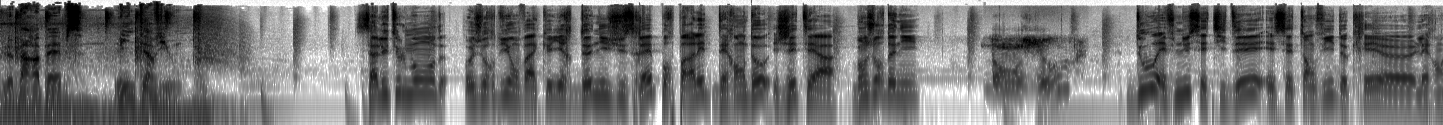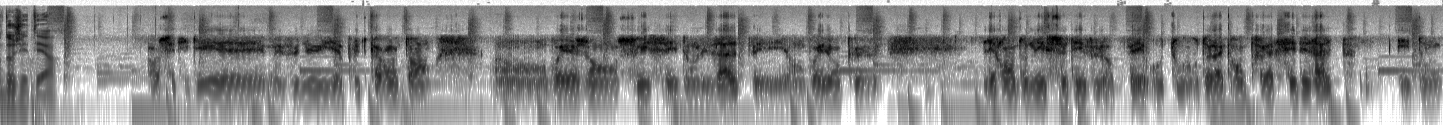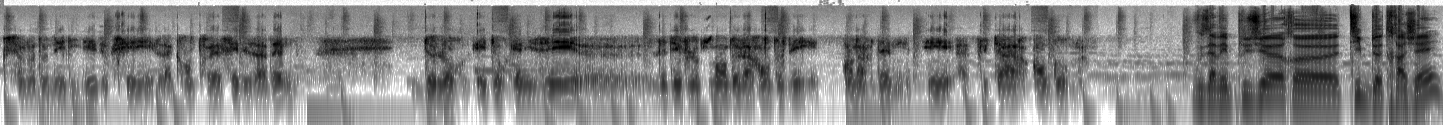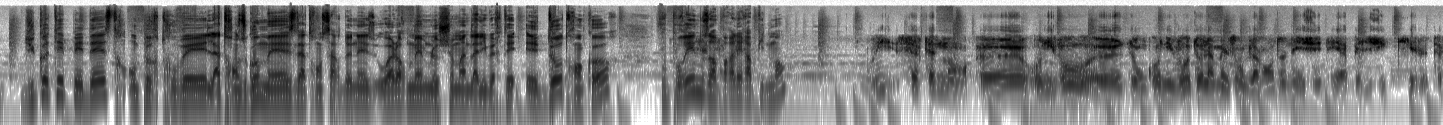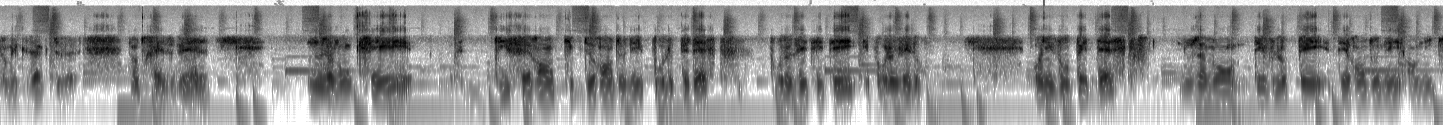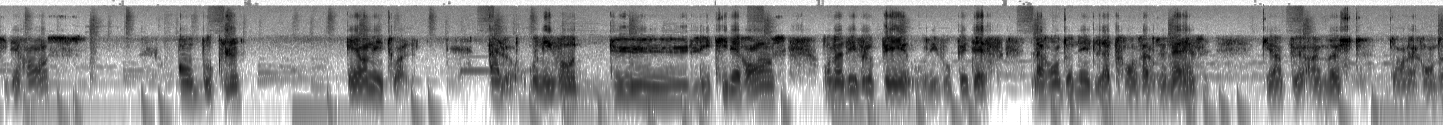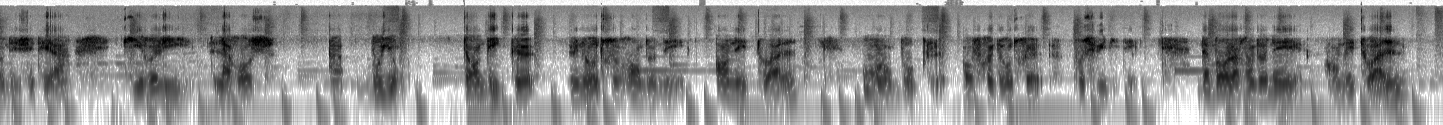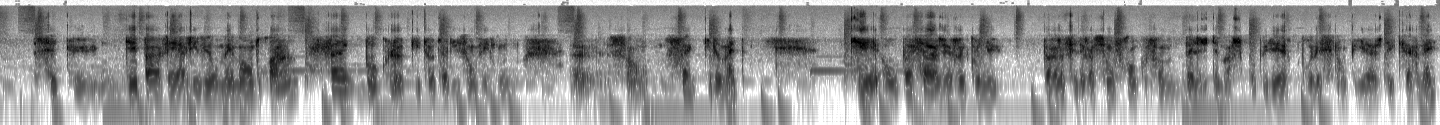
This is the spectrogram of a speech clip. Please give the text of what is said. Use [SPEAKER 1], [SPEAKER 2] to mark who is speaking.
[SPEAKER 1] Le bar à peps, l'interview.
[SPEAKER 2] Salut tout le monde Aujourd'hui on va accueillir Denis Juseret pour parler des randos GTA. Bonjour Denis
[SPEAKER 3] Bonjour.
[SPEAKER 2] D'où est venue cette idée et cette envie de créer euh, les randos GTA
[SPEAKER 3] Alors, cette idée m'est venue il y a plus de 40 ans en voyageant en Suisse et dans les Alpes et en voyant que les randonnées se développaient autour de la grande traversée des Alpes. Et donc ça m'a donné l'idée de créer la grande traversée des Ardennes et d'organiser euh, le développement de la randonnée en Ardennes et plus tard en Gaume.
[SPEAKER 2] Vous avez plusieurs euh, types de trajets. Du côté pédestre, on peut retrouver la Transgomèse, la Transardennaise ou alors même le chemin de la liberté et d'autres encore. Vous pourriez nous en parler rapidement?
[SPEAKER 3] Oui, certainement. Euh, au niveau euh, donc au niveau de la maison de la randonnée GTA Belgique, qui est le terme exact de notre SBL, nous avons créé différents types de randonnées pour le pédestre, pour le VTT et pour le vélo. Au niveau pédestre, nous avons développé des randonnées en itinérance, en boucle et en étoile. Alors, au niveau de l'itinérance, on a développé au niveau pédestre la randonnée de la Transardennaise, qui est un peu un must dans la randonnée GTA, qui relie La Roche à Bouillon. Tandis que une autre randonnée en étoile ou en boucle offre d'autres possibilités. D'abord, la randonnée en étoile, c'est un départ et arrivée au même endroit, cinq boucles qui totalisent environ euh, 105 km, qui est, au passage est reconnue par la Fédération francophone belge des marches populaires pour l'estampillage des carnets.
